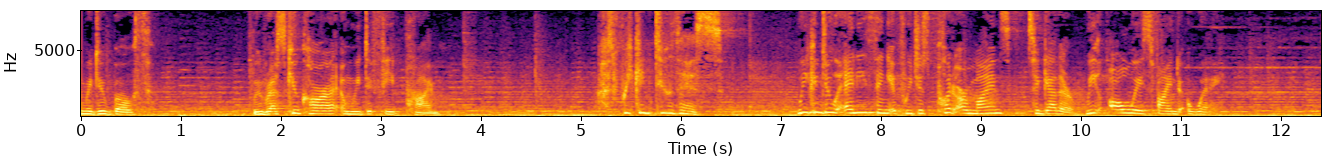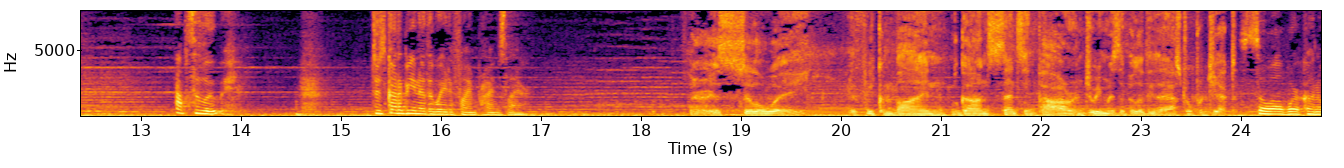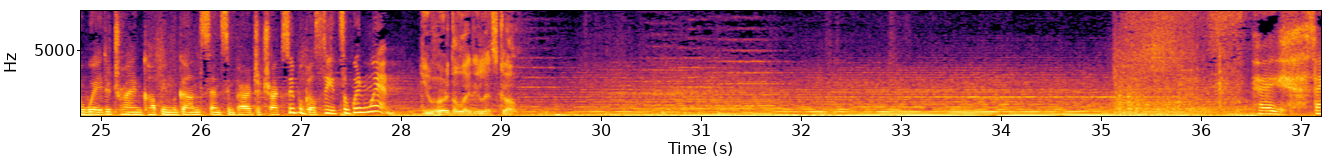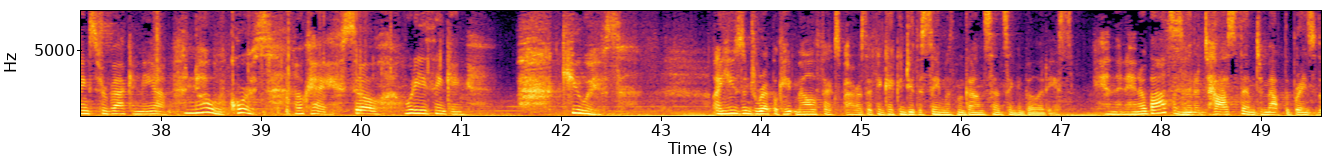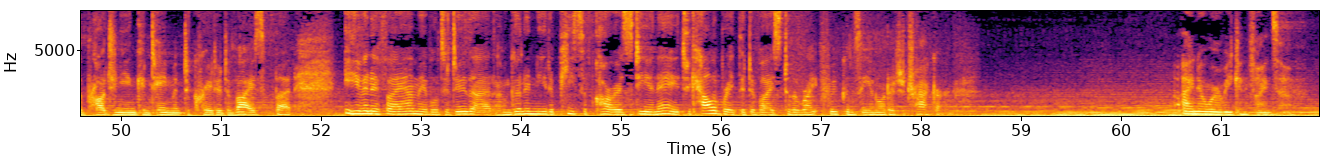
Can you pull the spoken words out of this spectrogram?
And we do both. We rescue Kara and we defeat Prime. Because we can do this. We can do anything if we just put our minds together. We always find a way. Absolutely. There's gotta be another way to find Prime's lair. There is still a way. If we combine M'gann's sensing power and Dreamer's ability to astral project. So I'll work on a way to try and copy M'gann's sensing power to track Supergirl. See, it's a win-win. You heard the lady, let's go. Hey, thanks for backing me up. No, of course. Okay, so what are you thinking? Q-waves. I use them to replicate Malefic's powers. I think I can do the same with M'gann's sensing abilities. And the nanobots? I'm gonna task them to map the brains of the progeny in containment to create a device, but even if I am able to do that, I'm gonna need a piece of Kara's DNA to calibrate the device to the right frequency in order to track her. I know where we can find some.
